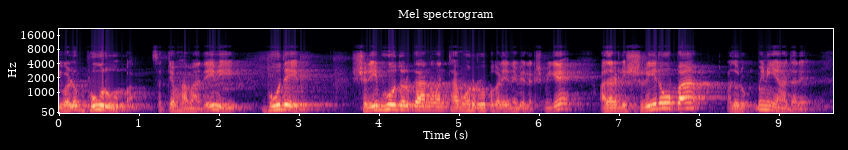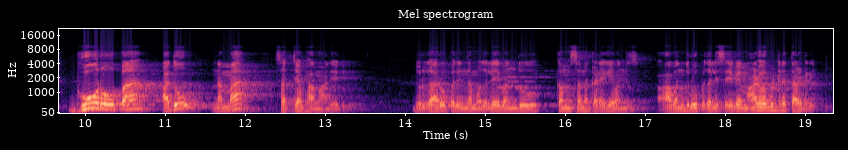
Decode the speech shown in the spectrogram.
ಇವಳು ಭೂರೂಪ. ಸತ್ಯಭಾಮಾದೇವಿ, ಭೂದೇವಿ. ಶ್ರೀಭೂದುರ್ಗ ಅನ್ನುವಂತಹ ಮೂರು ರೂಪಗಳೇನಿವೆ ಲಕ್ಷ್ಮಿಗೆ? ಅದರಲ್ಲಿ ಶ್ರೀರೂಪ, ಅದು ರುಕ್ಮಿಣಿಯಾದರೆ. ಭೂರೂಪ, ಅದು ನಮ್ಮ ಸತ್ಯಭಾಮಾದೇವಿ. ದುರ್ಗಾ ರೂಪದಿಂದ ಮೊದಲೇ ಬಂದು ಕಂಸನ ಕಡೆಗೆ ಒಂದು, ಆ ಒಂದು ರೂಪದಲ್ಲಿ ಸೇವೆ ಮಾಡಿ ಹೋಗ್ಬಿಟ್ಟಿರ್ತಾಳ್ರಿ.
